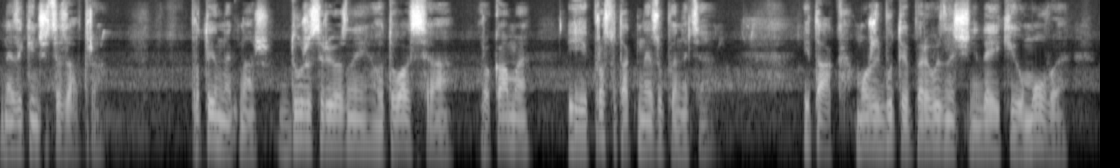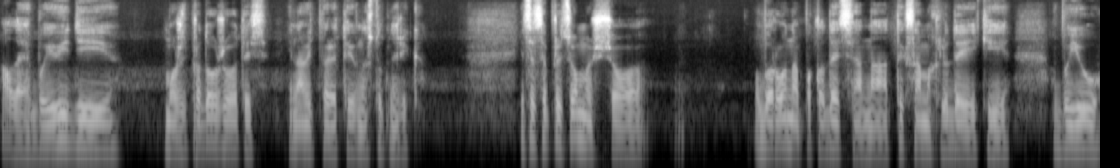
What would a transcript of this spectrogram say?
не закінчиться завтра. Противник наш дуже серйозний, готувався роками і просто так не зупиниться. І так, можуть бути перевизначені деякі умови, але бойові дії можуть продовжуватись і навіть перейти в наступний рік. І це все при цьому, що оборона покладеться на тих самих людей, які в бою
